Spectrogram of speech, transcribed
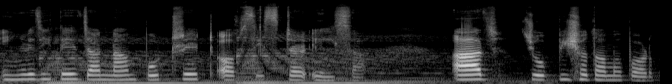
ইংরেজিতে যার নাম পোর্ট্রেট অফ সিস্টার এলসা আজ চব্বিশতম পর্ব।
